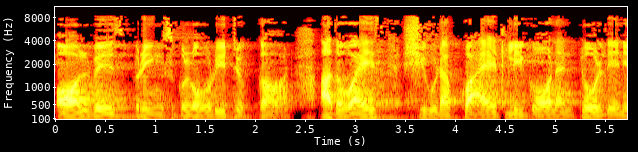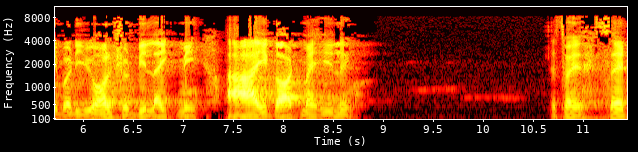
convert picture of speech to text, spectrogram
always brings glory to God. Otherwise, she would have quietly gone and told anybody, you all should be like me. I got my healing. That's why I said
